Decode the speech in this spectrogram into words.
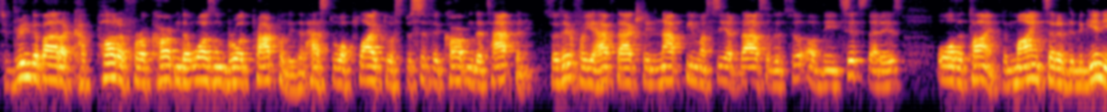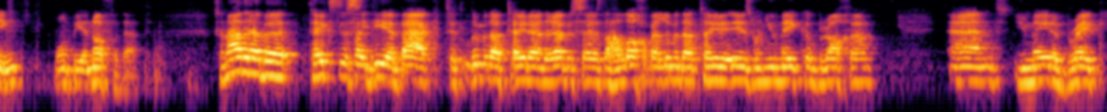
to bring about a kapara for a korban that wasn't brought properly, that has to apply to a specific korban that's happening. So therefore, you have to actually not be Masiyach Das of the, of the tzitz, that is, all the time. The mindset at the beginning won't be enough for that. So now the Rebbe takes this idea back to Limudat Torah, and the Rebbe says the halacha by Limudat Torah is when you make a bracha and you made a break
